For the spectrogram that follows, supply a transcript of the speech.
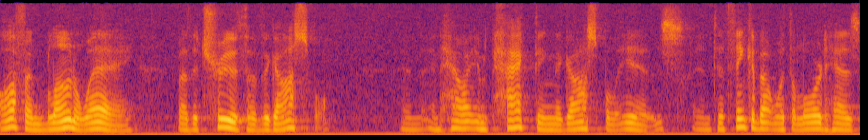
often blown away by the truth of the gospel and, and how impacting the gospel is, and to think about what the Lord has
